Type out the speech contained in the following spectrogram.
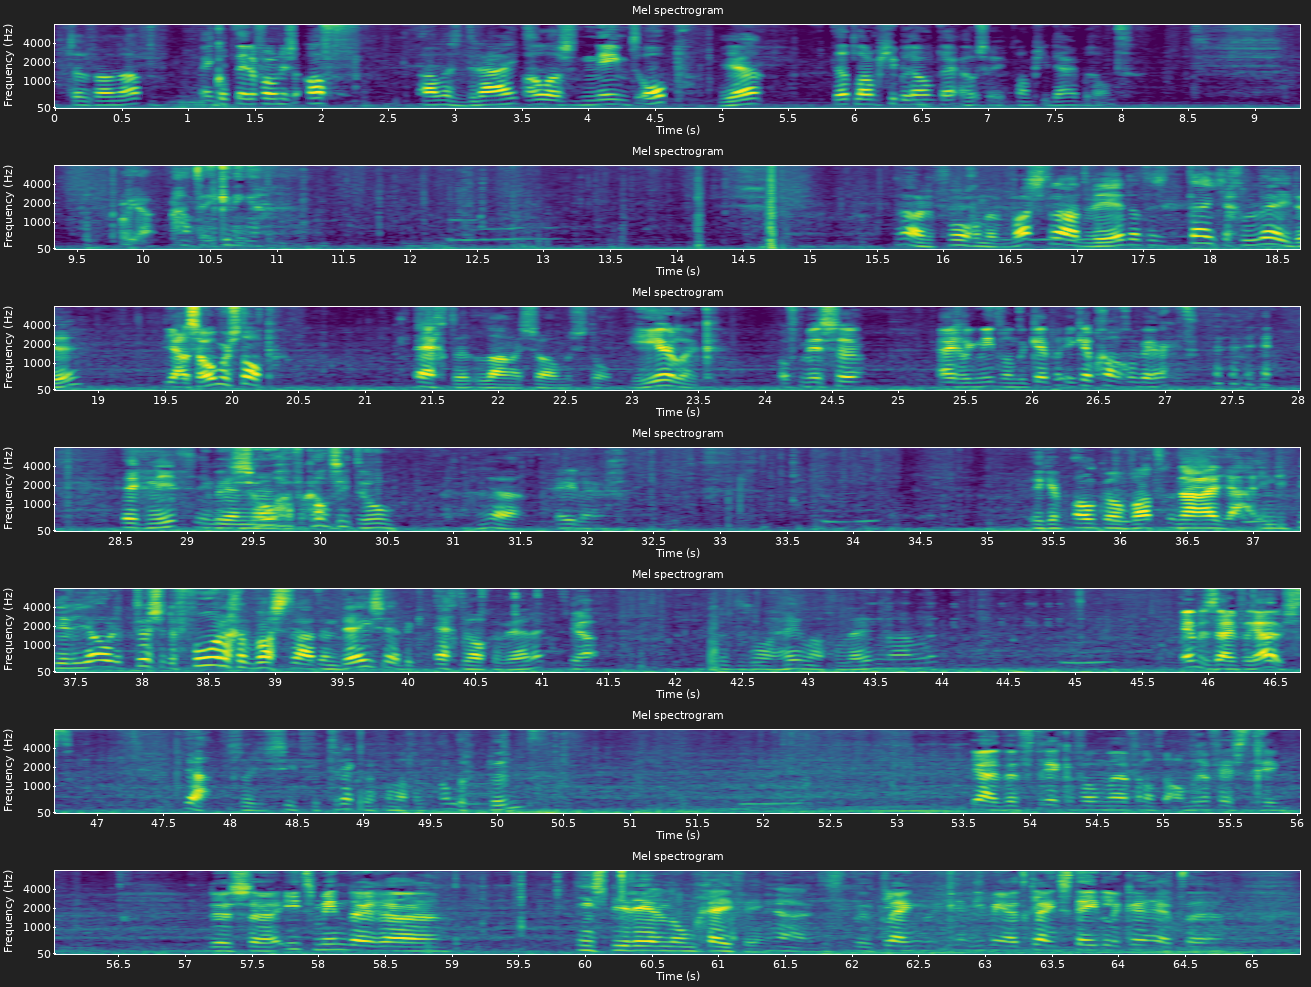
koptelefoon af. Mijn koptelefoon is af. Alles draait. Alles neemt op. Ja. Dat lampje brandt daar. Oh, sorry. Het lampje daar brandt. Oh ja, aantekeningen. Nou, de volgende wasstraat weer. Dat is een tijdje geleden. Ja, zomerstop. Echte lange zomerstop. Heerlijk. Of tenminste, eigenlijk niet, want ik heb, ik heb gewoon gewerkt. Ik niet. Ik, Ik ben, zo eh, aan vakantie toe. ja. Heel erg. Ik heb ook wel wat. Nou ja, in die periode tussen de vorige wasstraat en deze heb ik echt wel gewerkt. Ja. Dat is al heel lang geleden namelijk. En we zijn verhuisd. Ja, zoals je ziet vertrekken we vanaf een ander punt. Ja, we vertrekken van, eh, vanaf de andere vestiging. Dus eh, iets minder. eh, Inspirerende omgeving. ja, het is de klein, niet meer het kleinstedelijke, het, eh,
